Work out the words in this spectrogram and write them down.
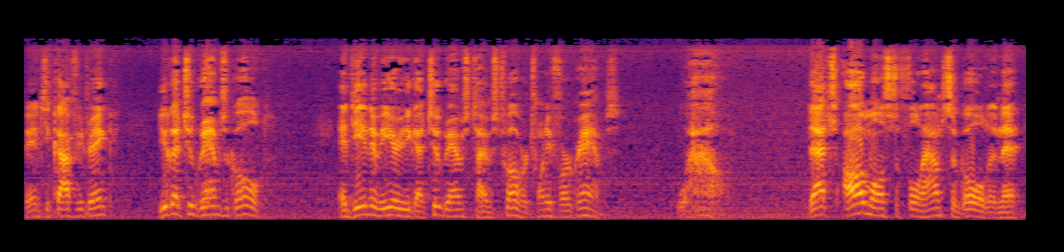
fancy coffee drink. You got two grams of gold. At the end of the year, you got two grams times twelve or twenty-four grams. Wow, that's almost a full ounce of gold. And then,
